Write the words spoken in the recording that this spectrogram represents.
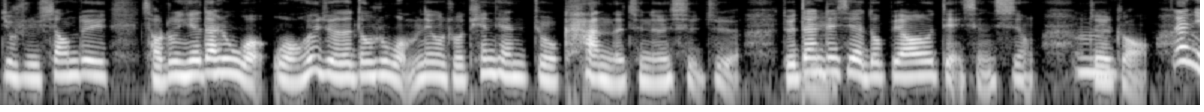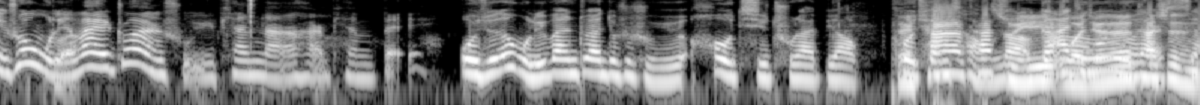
就是相对小众一些，但是我我会觉得都是我们那个时候天天就看的情景喜剧，对，但这些都比较有典型性，这种。那你说《武林外传》属于偏南还是偏北？我觉得《武林外传》就是属于后期出来比较破对它，圈层的，它属于我觉得它是。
